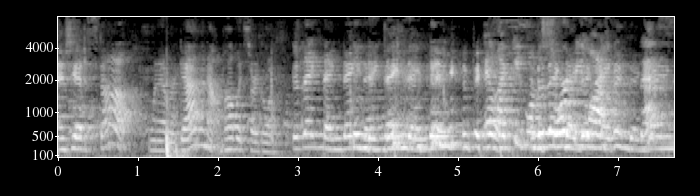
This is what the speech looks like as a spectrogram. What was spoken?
And she had to stop whenever Gavin out in public started going ding ding ding ding ding ding ding ding. And like people in the store be like, that's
